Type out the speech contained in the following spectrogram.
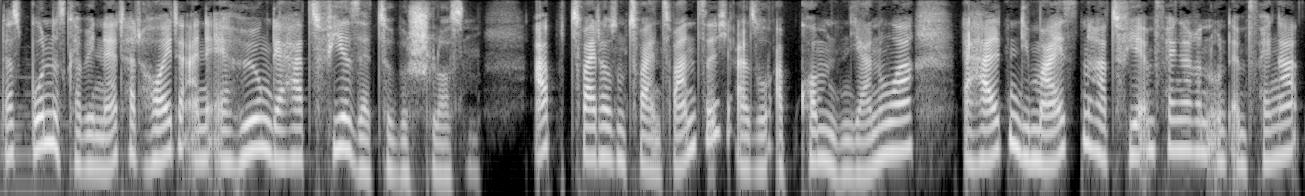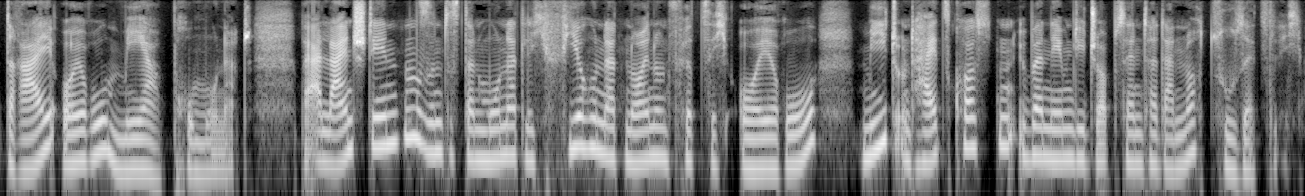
Das Bundeskabinett hat heute eine Erhöhung der Hartz-IV-Sätze beschlossen. Ab 2022, also ab kommenden Januar, erhalten die meisten Hartz-IV-Empfängerinnen und Empfänger drei Euro mehr pro Monat. Bei Alleinstehenden sind es dann monatlich 449 Euro. Miet- und Heizkosten übernehmen die Jobcenter dann noch zusätzlich.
